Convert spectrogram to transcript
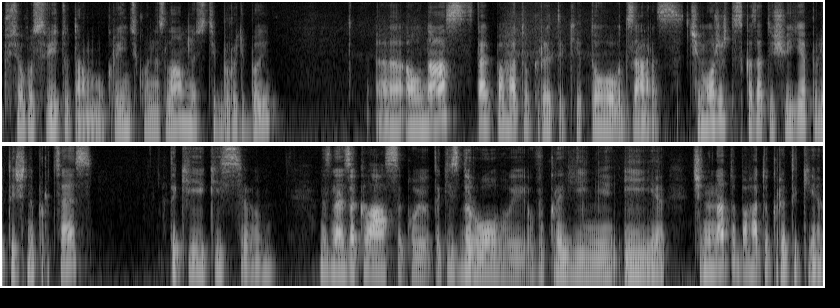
всього світу там української незламності, боротьби. Е, А у нас так багато критики. То от зараз, чи можеш ти сказати, що є політичний процес, такий якийсь, е, не знаю, за класикою, такий здоровий в Україні, і чи не надто багато критики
